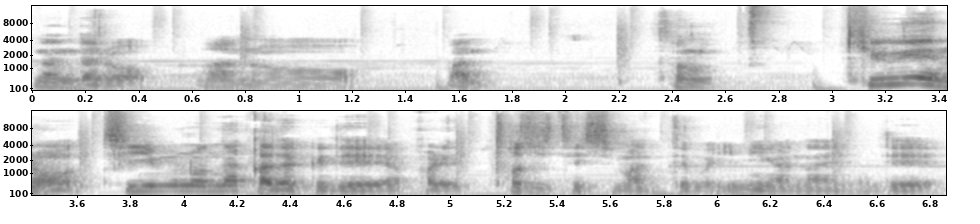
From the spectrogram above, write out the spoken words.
なんだろう、あの、まあ、その QA のチームの中だけでやっぱり閉じてしまっても意味がないので、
